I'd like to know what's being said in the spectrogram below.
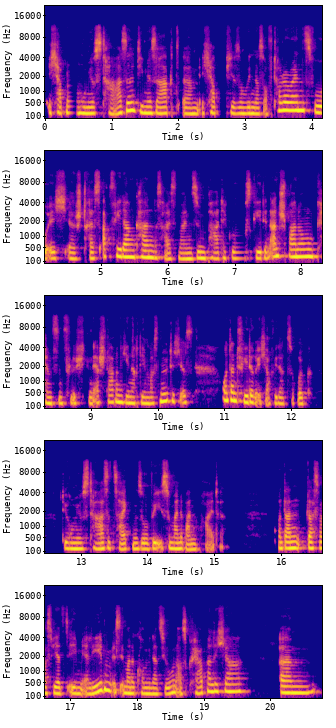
Ich habe eine Homöostase, die mir sagt, ähm, ich habe hier so ein Windows of Tolerance, wo ich äh, Stress abfedern kann. Das heißt, mein Sympathikus geht in Anspannung, kämpfen, flüchten, erstarren, je nachdem, was nötig ist. Und dann federe ich auch wieder zurück. Die Homöostase zeigt mir so, wie ist so meine Bandbreite. Und dann das, was wir jetzt eben erleben, ist immer eine Kombination aus körperlicher, ähm,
